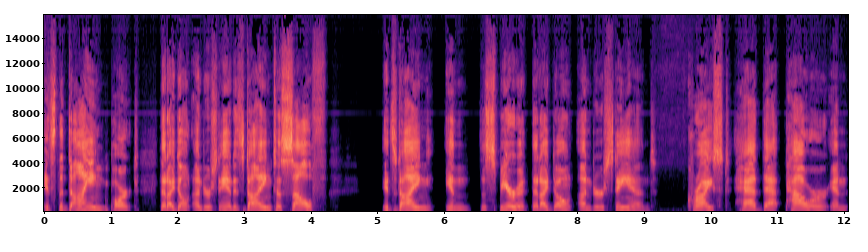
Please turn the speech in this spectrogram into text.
It's the dying part that I don't understand. It's dying to self. It's dying in the spirit that I don't understand. Christ had that power and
